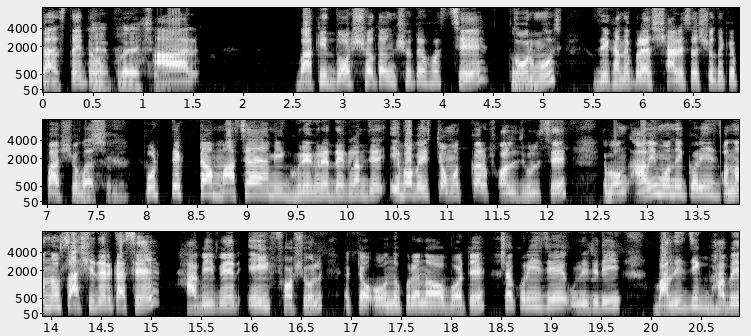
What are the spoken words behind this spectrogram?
গাছ তাই তো? হ্যাঁ আর বাকি দশ শতাংশতে হচ্ছে তরমুজ। যেখানে প্রায় সাড়ে চারশো থেকে পাঁচশো গাছ। প্রত্যেকটা মাচায় আমি ঘুরে ঘুরে দেখলাম যে এভাবেই চমৎকার ফল ঝুলছে এবং আমি মনে করি অন্যান্য চাষিদের কাছে হাবিবের এই ফসল একটা অনুপ্রেরণা বটে। আশা করি যে উনি যদি বাণিজ্যিকভাবে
